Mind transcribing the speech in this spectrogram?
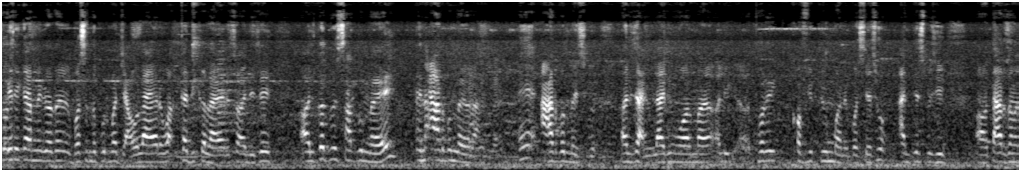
सो त्यही कारणले गर्दा बसन्तपुरमा झ्याउ लाएर वाक्का दिक्क लगाएर चाहिँ अहिले चाहिँ अहिले कति बजी सात बन्द है? होइन आठ बन्द होला। ए आठ बन्द भइसक्यो। अहिले चाहिँ हामी लाइटिङ वालमा अलिक थोरै कफी पिउँ भनेर बसेको छु। अनि त्यसपछि अँ, तारजना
